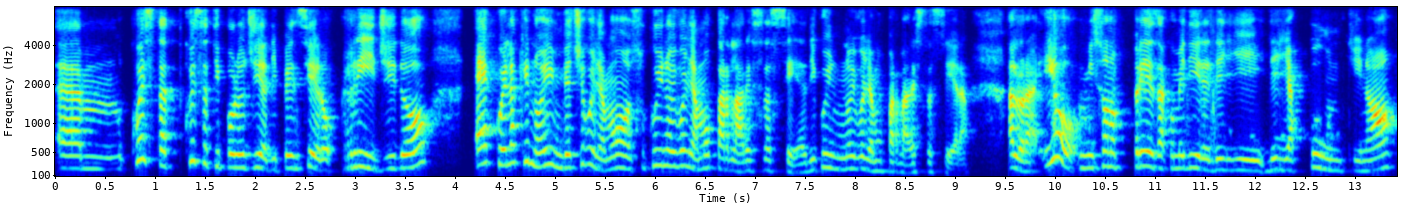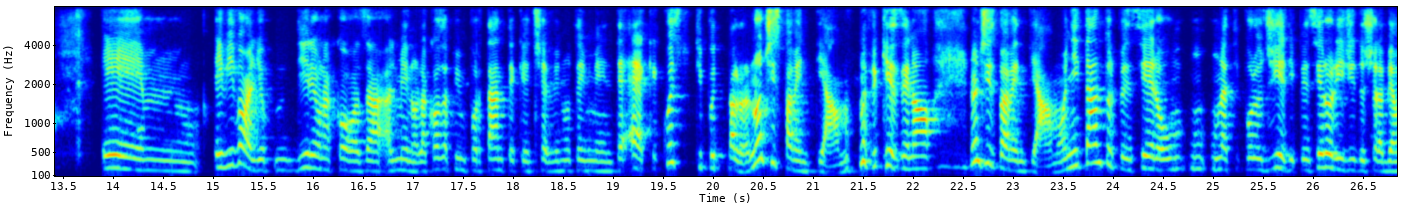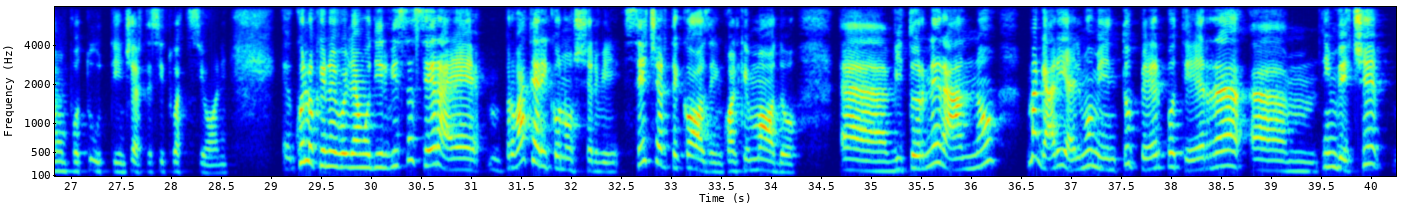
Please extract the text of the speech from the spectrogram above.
Um, questa, questa tipologia di pensiero rigido è quella che noi invece vogliamo, su cui noi vogliamo parlare stasera, di cui noi vogliamo parlare stasera. Allora, io mi sono presa, come dire, degli, degli appunti, no? E, ehm, e, vi voglio dire una cosa, almeno la cosa più importante che ci è venuta in mente è che questo tipo di... Allora, non ci spaventiamo, perché se no non ci spaventiamo. Ogni tanto il pensiero, un, una tipologia di pensiero rigido ce l'abbiamo un po' tutti in certe situazioni. Eh, quello che noi vogliamo dirvi stasera è provate a riconoscervi se certe cose in qualche modo eh, vi torneranno, magari è il momento per poter ehm, invece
